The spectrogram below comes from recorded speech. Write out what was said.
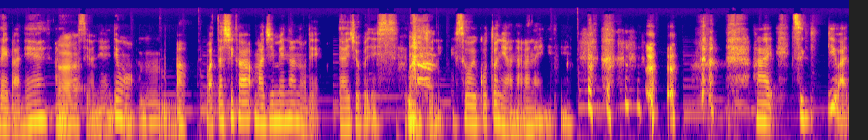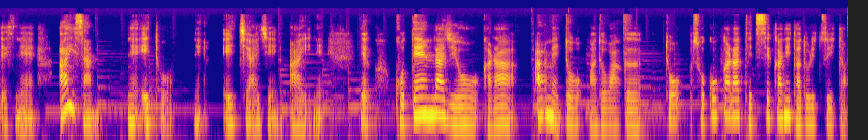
れがね、ありますよね。でも、うん、あ、私が真面目なので大丈夫です。本当に。そういうことにはならないんですね。はい。次はですね、愛さん、ね、えっと、ね、HIJ の愛ね。で、古典ラジオから雨と窓枠と、そこから鉄セカにたどり着いた。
